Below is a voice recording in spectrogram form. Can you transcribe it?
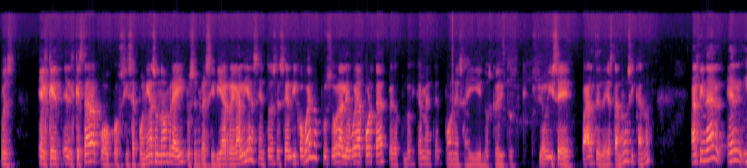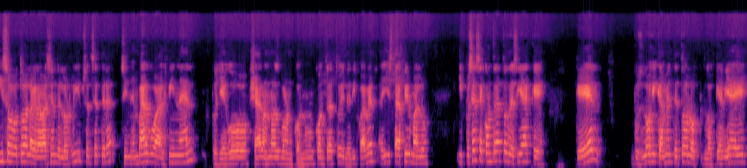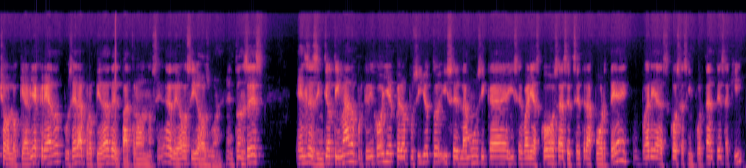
pues el que el que estaba o, si se ponía su nombre ahí pues recibía regalías. Entonces él dijo bueno pues ahora le voy a aportar pero pues, lógicamente pones ahí los créditos pues, yo hice parte de esta música no al final, él hizo toda la grabación de los riffs, etcétera. Sin embargo, al final, pues llegó Sharon Osbourne con un contrato y le dijo, a ver, ahí está, fírmalo. Y pues ese contrato decía que, que él, pues lógicamente todo lo, lo, que había hecho, lo que había creado, pues era propiedad del patrón, o sea, de Ozzy Osbourne. Entonces, él se sintió timado porque dijo, oye, pero pues si yo hice la música, hice varias cosas, etcétera, aporté varias cosas importantes aquí,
